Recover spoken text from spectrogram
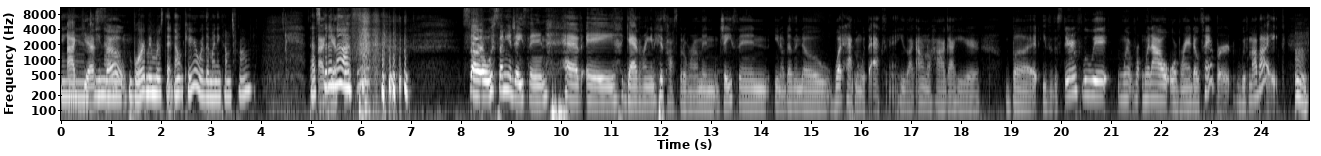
and I guess you know so. board members that don't care where the money comes from. That's I good enough. So Sonny and Jason have a gathering in his hospital room, and Jason, you know, doesn't know what happened with the accident. He's like, I don't know how I got here, but either the steering fluid went went out or Brando tampered with my bike. Mm.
